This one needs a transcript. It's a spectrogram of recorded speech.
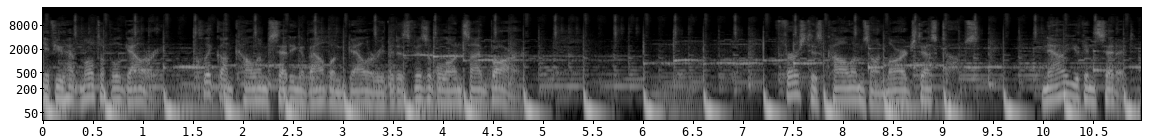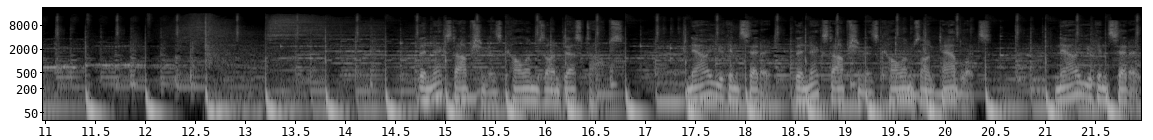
If you have multiple gallery, click on column setting of album gallery that is visible on sidebar. First is columns on large desktops. Now you can set it. The next option is columns on desktops. Now you can set it. The next option is columns on tablets. Now you can set it.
